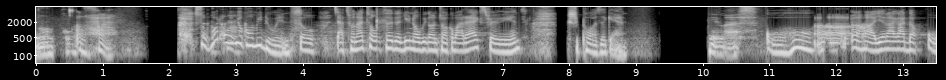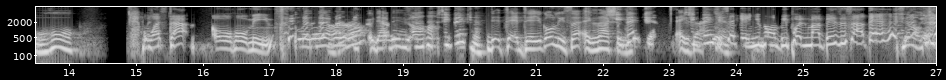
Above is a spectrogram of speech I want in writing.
Oh, poor. Uh huh. So what are you gonna be doing? So that's when I told her that you know we're gonna talk about our experience. She paused again. Here, lass. Oh, Uh, uh huh. You know I got the oh. what's that? Oh, ho means. Girl, That is, uh-huh. She thinking. there, there- there you go, Lisa. Exactly. She thinking. She exactly. You thinking. you gonna be putting my business out there? No, she,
